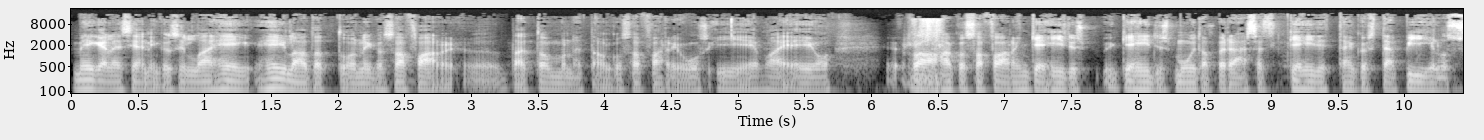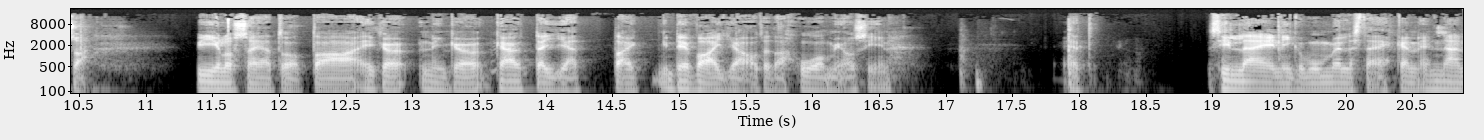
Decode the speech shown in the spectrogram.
meikäläisiä niin sillä hei, heilauta tuo niin Safari, tai tuommoinen, että onko Safari uusi IE vai ei ole, raahako Safarin kehitys, kehitys muita perässä, kehitetäänkö sitä piilossa, piilossa ja tota, eikö niin kuin, käyttäjiä tai devaajia oteta huomioon siinä. Sillä ei niin mun mielestä ehkä enää,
